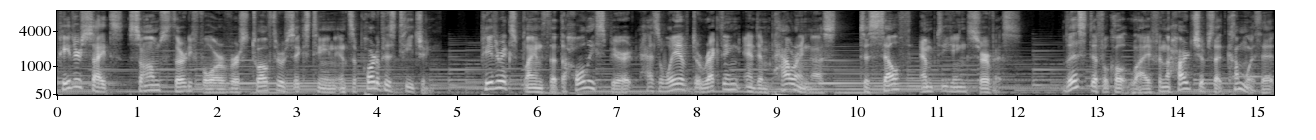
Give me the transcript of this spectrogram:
Peter cites Psalms 34, verse 12 through 16, in support of his teaching. Peter explains that the Holy Spirit has a way of directing and empowering us to self emptying service. This difficult life and the hardships that come with it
